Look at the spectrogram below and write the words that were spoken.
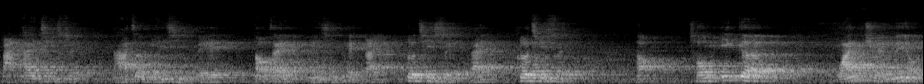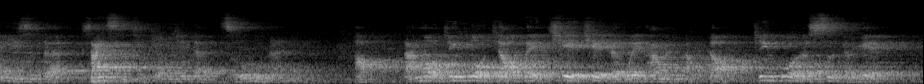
打开汽水，拿着免洗杯倒在免洗杯来喝汽水，来喝汽水。好，从一个完全没有意识的三十几公斤的植物人，好，然后经过教会切切的为他们祷告，经过了四个月，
